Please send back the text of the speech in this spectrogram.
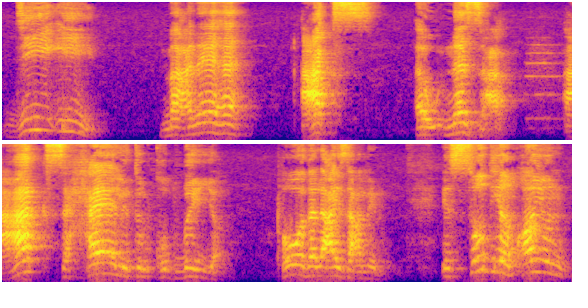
دي اي معناها عكس أو نزعه عكس حالة القطبية. هو ده اللي عايز أعمله. الصوديوم ايون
